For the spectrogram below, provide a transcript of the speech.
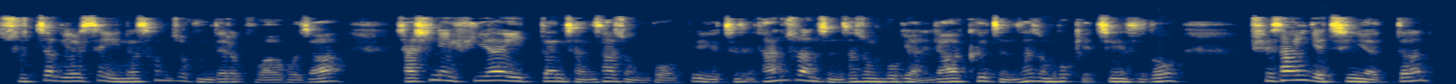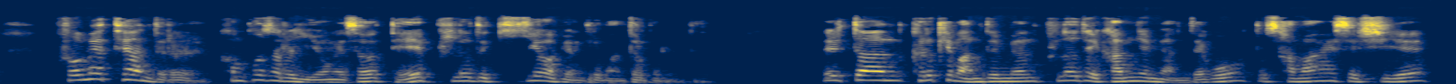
수적 열세에 있는 선조 군대를 구하고자 자신의 휘하에 있던 전사 정복, 단순한 전사 정복이 아니라 그 전사 정복 계층에서도 최상위 계층이었던 프로메테안들을 컴포저를 이용해서 대플러드 기계화 병기로 만들어 버립니다. 일단 그렇게 만들면 플러드에 감염이 안 되고 또 사망했을 시에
